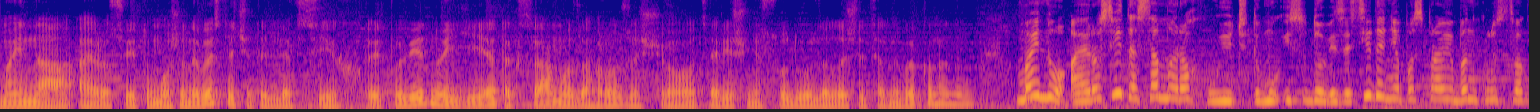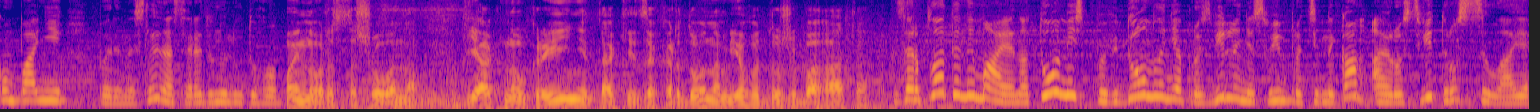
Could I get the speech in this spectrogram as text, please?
майна аеросвіту може не вистачити для всіх, то відповідно є так само загроза, що це рішення суду залишиться невиконаним. Майно аеросвіта саме рахують, тому і судові засідання по справі банкрутства компанії перенесли на середину лютого. Майно розташовано як на Україні, так і за кордоном. Його дуже багато. Зарплати немає, натомість повідомлення про звільнення своїм працівникам аеросвіт розсилає.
